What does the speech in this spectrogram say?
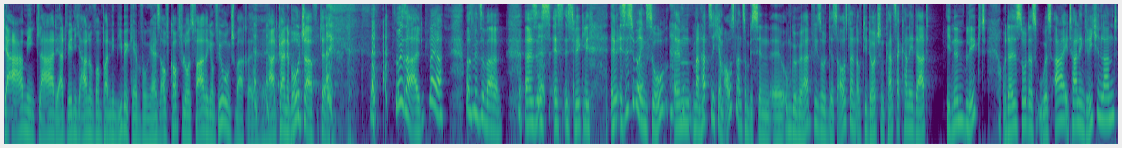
der Armin, klar, der hat wenig Ahnung von Pandemiebekämpfung. Er ist auf kopflos, fahrig und führungsschwach. Er hat keine Botschaft. So ist er halt. Naja, was willst du machen? Es ist, es ist wirklich. Äh, es ist übrigens so, ähm, man hat sich im Ausland so ein bisschen äh, umgehört, wie so das Ausland auf die deutschen KanzlerkandidatInnen blickt. Und da ist es so, dass USA, Italien, Griechenland,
